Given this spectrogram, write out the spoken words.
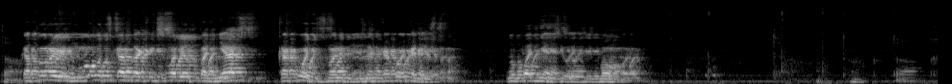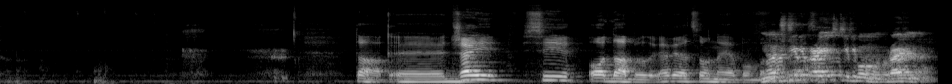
Так, которые могут, скажем так, их самолет поднять. Какой-то самолет, я не знаю, какой, конечно. Но поднять его эти бомбы. так, так. Так, э, JCOW, авиационная бомба. Это не украинские бомбы, правильно?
